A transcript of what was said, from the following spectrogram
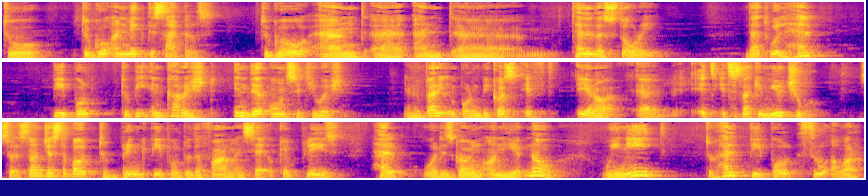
to, to go and make disciples, to go and, uh, and, uh, tell the story that will help people to be encouraged in their own situation. You know, very important because if, you know, uh, it, it's like a mutual. So it's not just about to bring people to the farm and say, okay, please help what is going on here. No, we need to help people through our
